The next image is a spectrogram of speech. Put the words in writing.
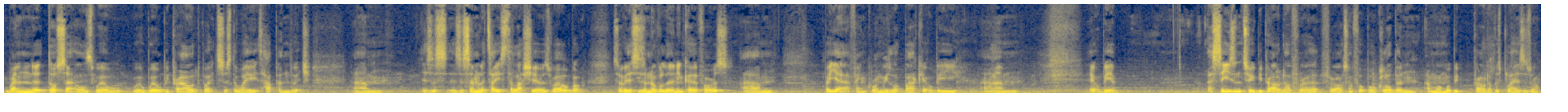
when the dust settles, we'll we'll, we'll be proud. But it's just the way it's happened, which um, is a, is a similar taste to last year as well. But so this is another learning curve for us. Um, but yeah, I think when we look back, it'll be um, it'll be a, a season to be proud of for for Arsenal Football Club, and, and one we'll be proud of as players as well.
